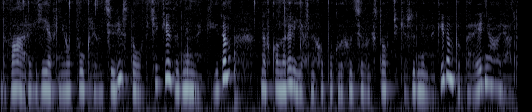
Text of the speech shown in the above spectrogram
два рельєфні опуклі лицьові стовпчики з одним накидом, навколо рельєфних опуклих лицьових стовпчиків з одним накидом попереднього ряду.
